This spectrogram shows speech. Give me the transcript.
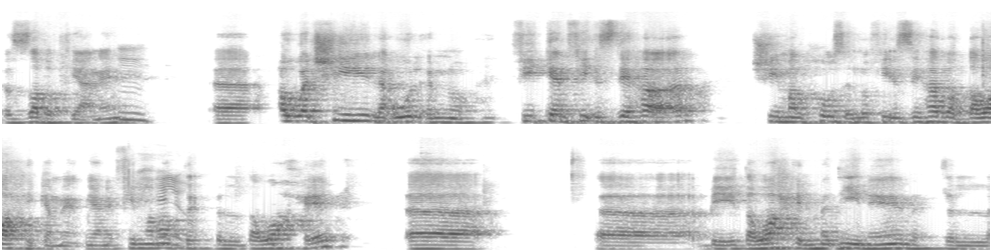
بالضبط يعني م. آه، أول شيء لأقول إنه في كان في ازدهار شيء ملحوظ إنه في ازدهار بالضواحي كمان يعني في مناطق حلو. بالضواحي بضواحي المدينة مثل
